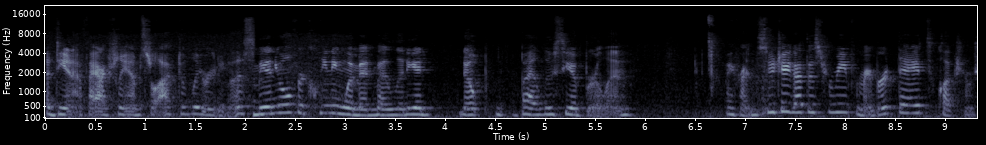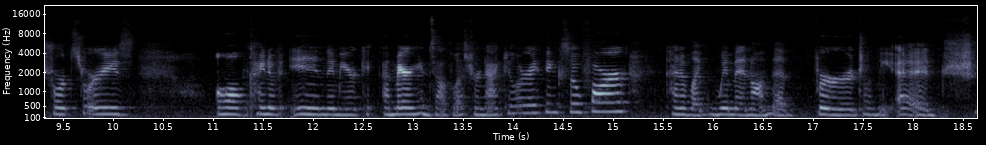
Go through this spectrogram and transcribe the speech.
a DNF. I actually am still actively reading this. Manual for Cleaning Women by Lydia, nope, by Lucia Berlin. My friend Sujay got this for me for my birthday. It's a collection of short stories, all kind of in the American, American Southwest vernacular, I think, so far. Kind of like women on the verge, on the edge,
